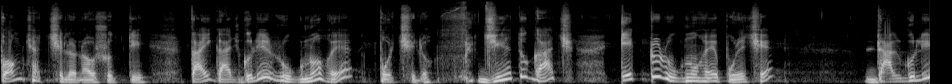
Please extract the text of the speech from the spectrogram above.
পৌঁছাচ্ছিল না ওষুধটি তাই গাছগুলি রুগ্ন হয়ে পড়ছিল। যেহেতু গাছ একটু রুগ্ন হয়ে পড়েছে, ডালগুলি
